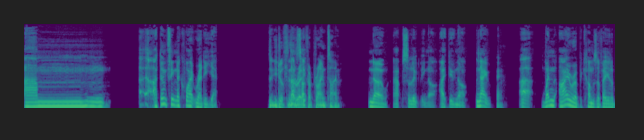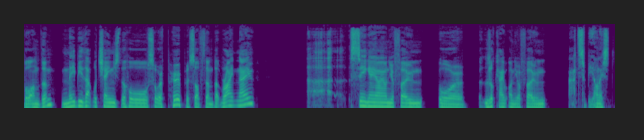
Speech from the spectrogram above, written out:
Um, I don't think they're quite ready yet. You don't think they're ready a- for prime time? No, absolutely not. I do not. Now, Okay. uh, when Aira becomes available on them, maybe that will change the whole sort of purpose of them. But right now, Seeing AI on your phone or Lookout on your phone, uh, to be honest,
